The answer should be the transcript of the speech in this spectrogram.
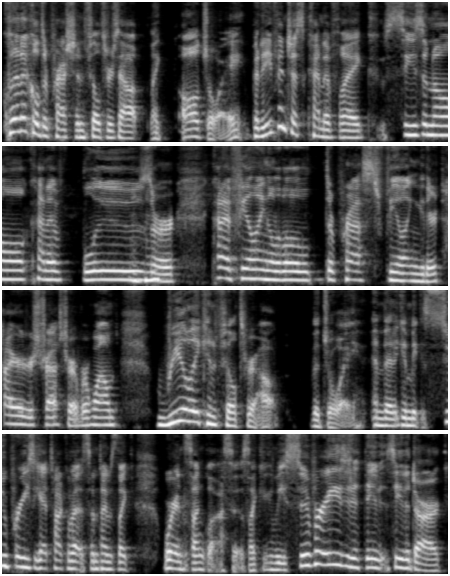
clinical depression filters out like all joy, but even just kind of like seasonal kind of blues Mhm. or kind of feeling a little depressed, feeling either tired or stressed or overwhelmed really can filter out the joy and then it can make it super easy. I talk about it sometimes like wearing sunglasses. Like it can be super easy to th- see the dark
